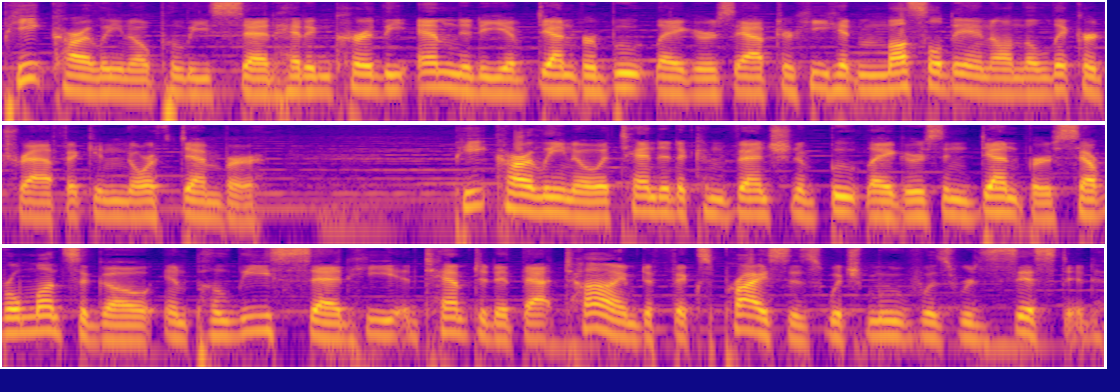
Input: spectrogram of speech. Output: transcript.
Pete Carlino, police said, had incurred the enmity of Denver bootleggers after he had muscled in on the liquor traffic in North Denver. Pete Carlino attended a convention of bootleggers in Denver several months ago, and police said he attempted at that time to fix prices, which move was resisted.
